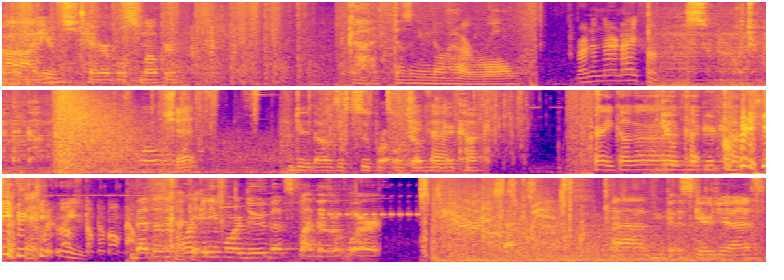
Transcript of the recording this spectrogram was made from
Ah, you bitch. terrible smoker. God, doesn't even know how to roll. Run in there, knife him. Super ultra mega cuck. Whoa. Shit. Dude, that was a super ultra mega cuck. Cuck. Hurry, go, go, go, go, Good cut, nigga What are you doing? That doesn't Cuck work it. anymore, dude. That spot doesn't work. Ah, I'm gonna scare your ass.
